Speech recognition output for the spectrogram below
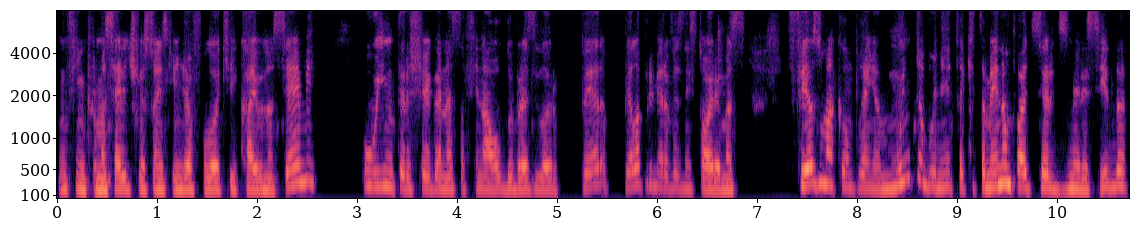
enfim, por uma série de questões que a gente já falou aqui, caiu na semi o Inter chega nessa final do Brasileiro pela primeira vez na história, mas fez uma campanha muito bonita que também não pode ser desmerecida,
